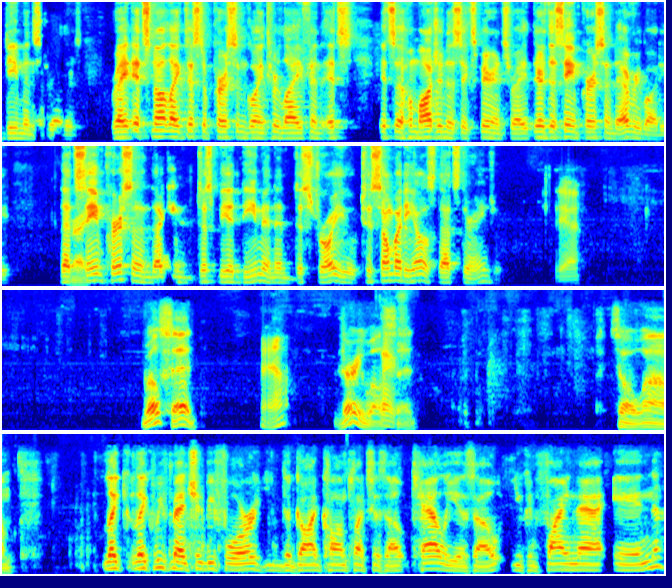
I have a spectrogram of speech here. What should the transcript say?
demons to others. Right? It's not like just a person going through life and it's it's a homogenous experience, right? They're the same person to everybody. That Right. same person that can just be a demon and destroy you to somebody else, that's their angel. Yeah. Well said. Yeah. Very well Thanks. said. So, um, like like we've mentioned before, the God Complex is out. Kali is out. You can find that in.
